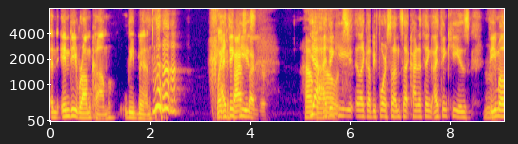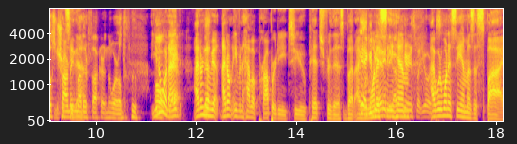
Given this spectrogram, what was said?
an indie rom com lead man. Like I the think he's- Fassbender. How yeah, I think he like a before sunset kind of thing. I think he is the Hmm, most you can see charming motherfucker in the world. You know Oh, what? yeah. I I don't That- even I don't even have a property to pitch for this, but I Yeah, would want to see him. curious about yours. I would want to see him as a spy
